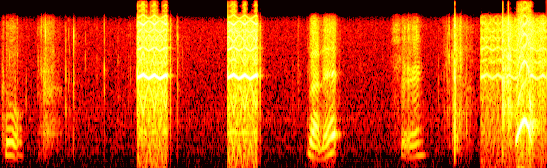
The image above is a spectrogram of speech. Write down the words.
Cool. Is that it? Sure. Woo!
